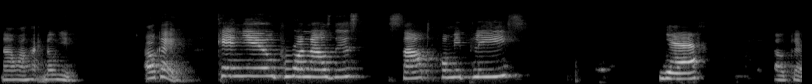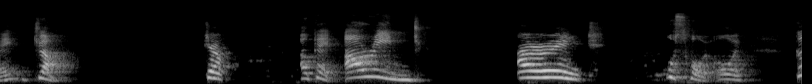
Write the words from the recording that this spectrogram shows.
Nào Hoàng Hạnh đâu nhỉ? Okay, can you pronounce this sound for me please? Yes. Okay, j. J. Okay, orange. Orange. Ôi trời ơi, cứ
